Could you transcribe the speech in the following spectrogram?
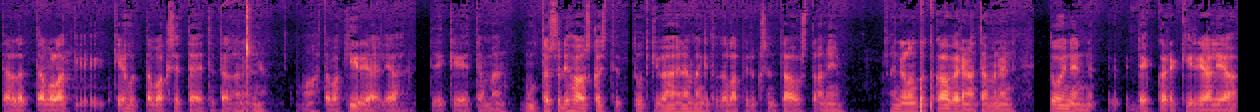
tällä tavalla kehuttavaksi, että, että tällainen mahtava kirjailija tekee tämän. Mutta tässä oli hauska sitten tutki vähän enemmänkin tätä Lapiduksen taustaa, niin hänellä on kaverina tämmöinen toinen dekkarikirjailija,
